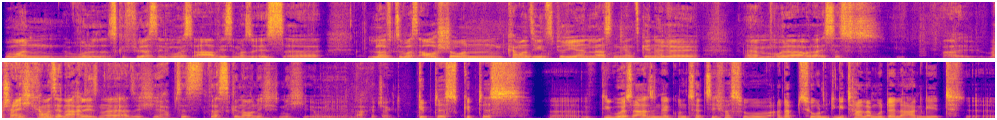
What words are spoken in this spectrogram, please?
wo man, wo du das Gefühl hast, in den USA, wie es immer so ist, äh, läuft sowas auch schon? Kann man sich inspirieren lassen, ganz generell? Ähm, oder, oder ist das Wahrscheinlich kann man es ja nachlesen. Ne? Also ich habe jetzt das genau nicht, nicht irgendwie nachgecheckt. Gibt es, gibt es. Äh, die USA sind ja grundsätzlich, was so Adaption digitaler Modelle angeht, äh,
